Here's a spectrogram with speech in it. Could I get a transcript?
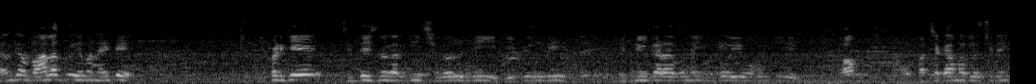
కనుక వాళ్ళకు ఏమైనా అయితే ఇప్పటికే సిద్ధేశ్వర గారికి షుగర్ ఉంది బీపీ ఉంది కిడ్నీలు ఖరాబ్ ఉన్నాయి ఇంకో యువకుడికి పచ్చకామర్లు వచ్చినాయి.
